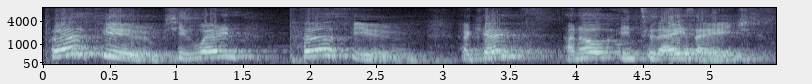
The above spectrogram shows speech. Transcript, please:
Perfume. She's wearing perfume. Okay? I know in today's age,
